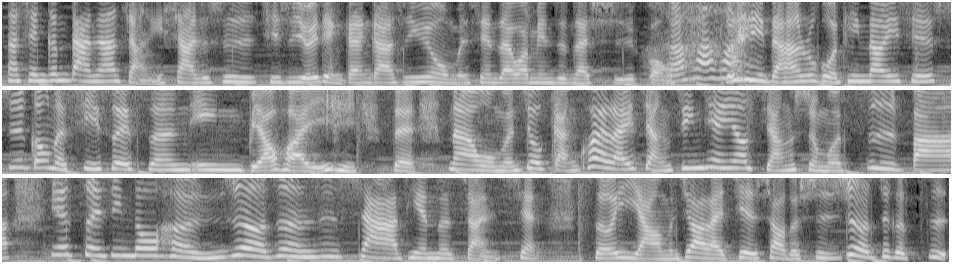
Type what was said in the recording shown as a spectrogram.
那先跟大家讲一下，就是其实有一点尴尬，是因为我们现在外面正在施工，所以大家如果听到一些施工的细碎声音，不要怀疑。对，那我们就赶快来讲今天要讲什么字吧。因为最近都很热，真的是夏天的展现，所以啊，我们就要来介绍的是“热”这个字。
